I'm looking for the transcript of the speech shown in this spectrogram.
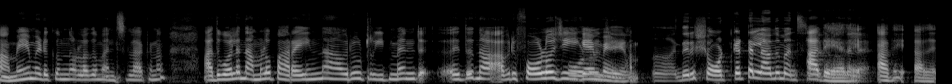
സമയം എടുക്കും എന്നുള്ളത് മനസ്സിലാക്കണം. അതുപോലെ നമ്മൾ പറയുന്ന ആ ഒരു ട്രീറ്റ്മെന്റ് ഇത് അവർ ഫോളോ ചെയ്യുകയും വേണം. ഇതൊരു ഷോർട്ട് കട്ട് അല്ലാന്ന് അതെ മനസ്സിലായി അതെ അതെ അതെ.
